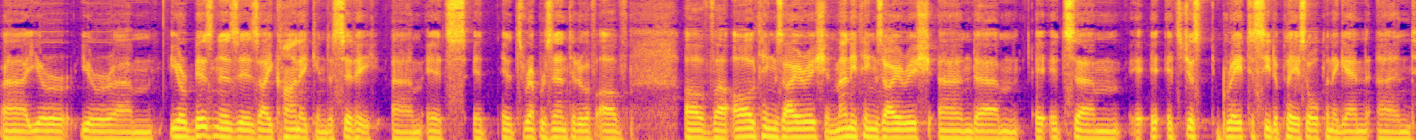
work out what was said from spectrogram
Uh, your your um, your business is iconic in the city. Um, it's it, it's representative of of uh, all things Irish and many things Irish, and um, it, it's um, it, it's just great to see the place open again. And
